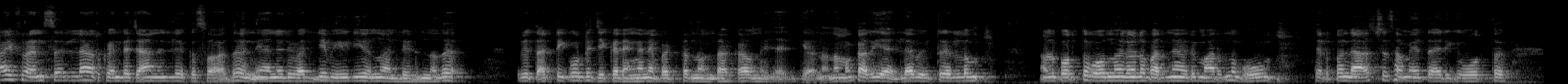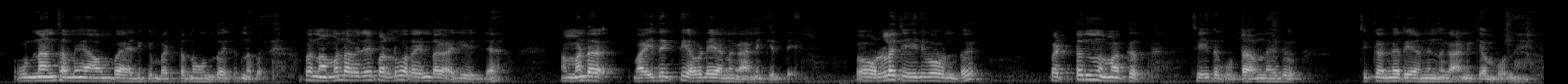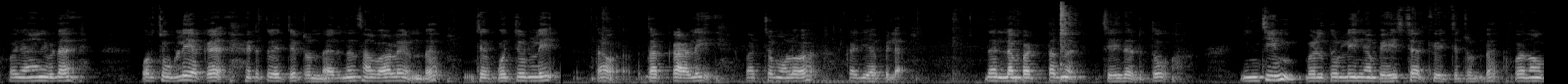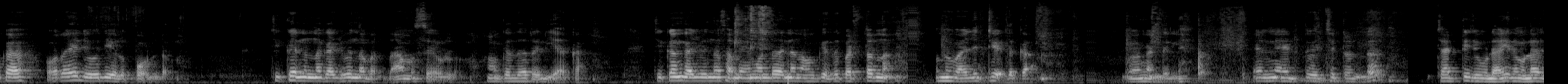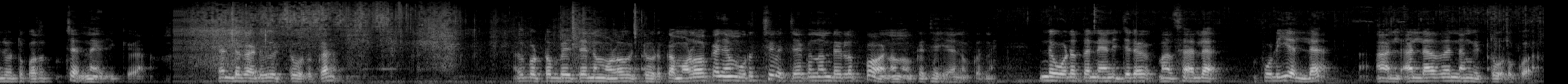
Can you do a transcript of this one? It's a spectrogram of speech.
Hi friends എല്ലാവർക്കും എന്റെ ചാനലിലേക്ക് സ്വാഗതം. ഞാനൊരു വലിയ വീഡിയോ ഒന്നും അല്ല ഇടുന്നത്. ഒരു തട്ടിക്കൂട്ട് ചിക്കൻ എങ്ങനെ പെട്ടെന്ന് ഉണ്ടാക്കാമെന്ന് വിചാരിക്കുകയാണ്. നമുക്കറിയാം എല്ലാ വീട്ടുകളിലും നമ്മൾ പുറത്ത് പോകുന്നവരോട് പറഞ്ഞാൽ അവർ മറന്നു പോവും. ചിലപ്പം ലാസ്റ്റ് സമയത്തായിരിക്കും ഓർത്ത് ഉണ്ണാൻ സമയമാകുമ്പോഴായിരിക്കും പെട്ടെന്ന് കൊണ്ടുവരുന്നത്. അപ്പം നമ്മൾ അവരെ പള്ളു പറയേണ്ട കാര്യമില്ല. നമ്മുടെ വൈദഗ്ധ്യം അവിടെയാണ് കാണിക്കേണ്ടത് അപ്പോൾ ഉള്ള ചേരുവ കൊണ്ട് പെട്ടെന്ന് നമുക്ക് ചെയ്ത് കൂട്ടാവുന്ന ഒരു ചിക്കൻ കറിയാണ് ഇന്ന് കാണിക്കാൻ പോകുന്നത്. അപ്പോൾ ഞാനിവിടെ കുറച്ച് ഉള്ളിയൊക്കെ എടുത്ത് വെച്ചിട്ടുണ്ടായിരുന്നു. സവാളയുണ്ട് കൊച്ചുള്ളി തക്കാളി പച്ചമുളക് കരിയാപ്പില. ഇതെല്ലാം പെട്ടെന്ന് ചെയ്തെടുത്തു. ഇഞ്ചിയും വെളുത്തുള്ളിയും ഞാൻ പേസ്റ്റാക്കി വെച്ചിട്ടുണ്ട്. അപ്പോൾ നമുക്ക് കുറേ ജോലി എളുപ്പമുണ്ട്. ചിക്കൻ ഒന്ന് കഴിവുന്ന താമസമേ ഉള്ളൂ. നമുക്കിത് റെഡിയാക്കാം. ചിക്കൻ കഴിവുന്ന സമയം കൊണ്ട് തന്നെ നമുക്കിത് പെട്ടെന്ന് ഒന്ന് വഴറ്റിയെടുക്കാം. ഇവൻ കണ്ടില്ലേ? എണ്ണ എടുത്ത് വെച്ചിട്ടുണ്ട്. ചട്ടി ചൂടായി. നമ്മൾ അതിലോട്ട് കുറച്ച് എണ്ണ ഒഴിക്കുക. രണ്ട് കടുക് ഇട്ട് കൊടുക്കാം അത് പൊട്ടുമ്പോഴത്തേനും മുളക് ഇട്ട് കൊടുക്കാം മുളകൊക്കെ ഞാൻ മുറിച്ച് വെച്ചേക്കുന്നുണ്ട് എളുപ്പമാണ് നമുക്ക് ചെയ്യാൻ നോക്കുന്നത് ഇതിന്റെ കൂടെ തന്നെ ഇച്ചിരി മസാല പൊടിയല്ല. അല്ല- അല്ലാതെ തന്നെ അങ്ങ് ഇട്ട് കൊടുക്കുക.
